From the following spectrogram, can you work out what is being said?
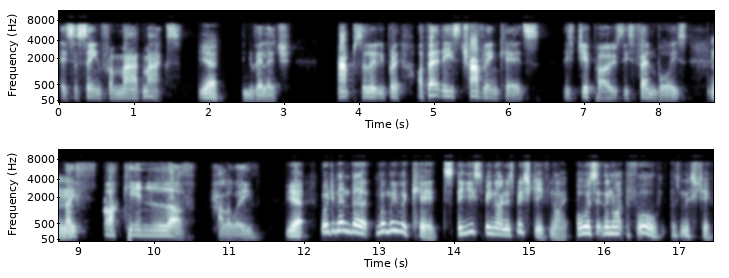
it's a scene from Mad Max Yeah. in the village. Absolutely brilliant. I bet these travelling kids, these jippos, these fen boys, Mm. they fucking love Halloween. Yeah. Well, do you remember when we were kids, it used to be known as Mischief Night, or was it the night before it was Mischief?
